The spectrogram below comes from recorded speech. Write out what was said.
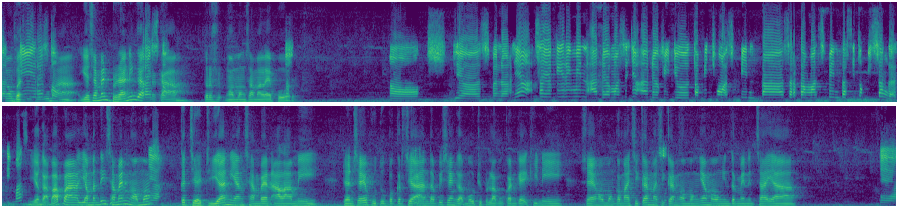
atau Eh, bantu di di resto. rumah. Ya sampean berani nggak rekam? Terus ngomong sama labor. Oh, ya sebenarnya saya kirimin ada maksudnya ada video tapi cuma sepintas rekaman sepintas itu bisa nggak sih, Mas? Ya nggak apa-apa. Yang penting sampean ngomong Ya. kejadian yang sampean alami dan saya butuh pekerjaan tapi saya nggak mau diperlakukan kayak gini saya ngomong ke majikan majikan ngomongnya mau ngintermanage saya Iya.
